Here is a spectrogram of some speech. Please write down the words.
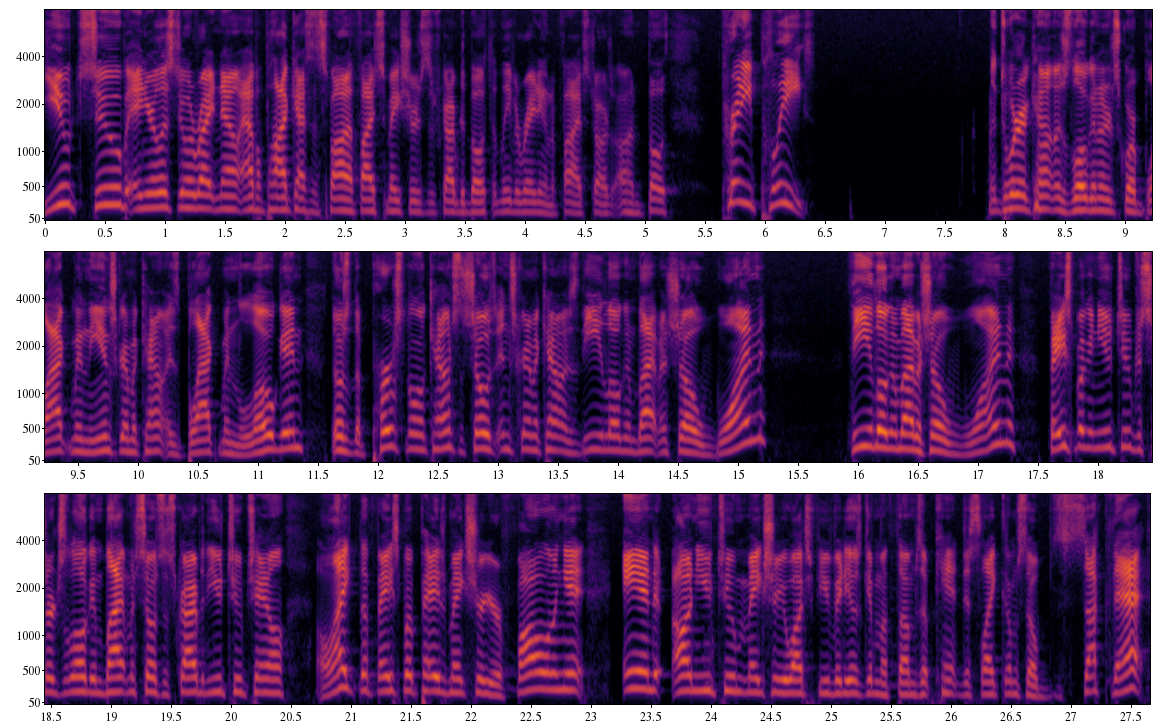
YouTube, and you're listening to it right now, Apple Podcasts and Spotify. So make sure to subscribe to both and leave a rating on the five stars on both pretty please. The Twitter account is Logan underscore Blackman. The Instagram account is Blackman Logan. Those are the personal accounts. The show's Instagram account is The Logan Blackman Show 1. The Logan Blackman Show 1. Facebook and YouTube, just search Logan Blackman Show. Subscribe to the YouTube channel. Like the Facebook page. Make sure you're following it. And on YouTube, make sure you watch a few videos. Give them a thumbs up. Can't dislike them. So suck that.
